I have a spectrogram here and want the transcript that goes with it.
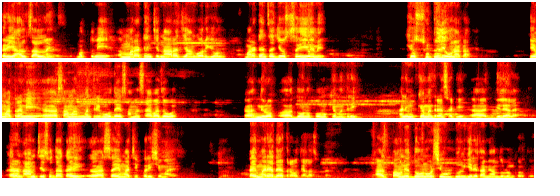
तरी हालचाल नाही. मग तुम्ही मराठ्यांची नाराजी अंगावर घेऊन मराठ्यांचा जो संयम आहे तो सुटू देऊ नका. हे मात्र मी सामान मंत्री महोदय सामंत साहेबाजवळ निरोप दोन उपमुख्यमंत्री आणि मुख्यमंत्र्यांसाठी दिलेला आहे. कारण आमचे सुद्धा काही संयमाची परिसीमा आहे. काही मर्यादा आहेत राव त्याला सुद्धा. आज पावणे दोन वर्षे उलटून गेलेत आम्ही आंदोलन करतोय.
